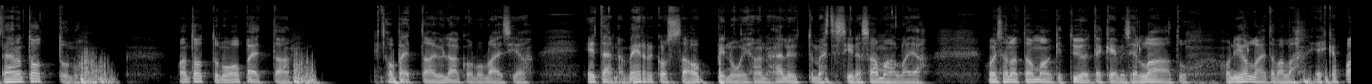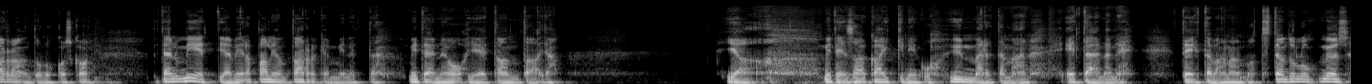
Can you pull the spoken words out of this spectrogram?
tähän on tottunut. Mä oon tottunut opettaa, opettaa yläkoululaisia etänä verkossa, oppinut ihan älyttömästi siinä samalla ja voi sanoa, että omankin työn tekemisen laatu on jollain tavalla ehkä parantunut, koska on pitänyt miettiä vielä paljon tarkemmin, että miten ne ohjeet antaa ja, ja miten saa kaikki niin kuin ymmärtämään etänä ne tehtävän annot. Sitten on tullut myös,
